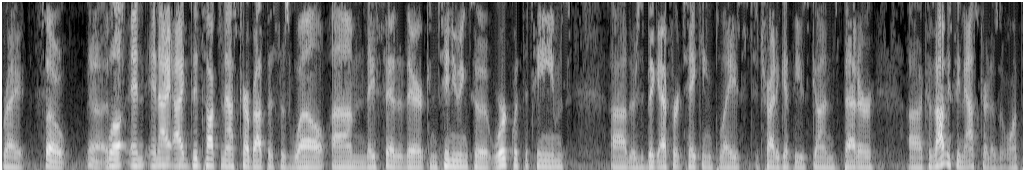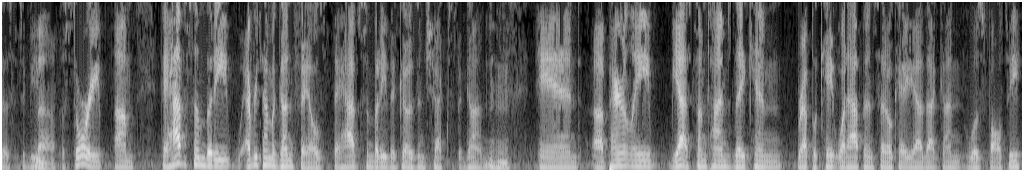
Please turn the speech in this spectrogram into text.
right. So you know, Well, and and I, I did talk to NASCAR about this as well. Um, they say that they're continuing to work with the teams. Uh, there's a big effort taking place to try to get these guns better. Because obviously NASCAR doesn't want this to be No. a story. Um, they have somebody every time a gun fails, they have somebody that goes and checks the guns. Mhm. And apparently, yes, sometimes they can replicate what happened and said, okay, yeah, that gun was faulty.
